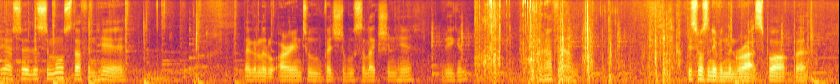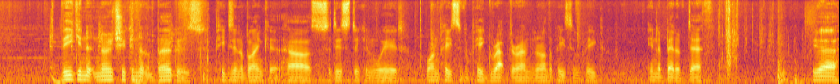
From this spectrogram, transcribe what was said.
Yeah, so there's some more stuff in here. They got a little oriental vegetable selection here, vegan. Look what I found. This wasn't even in the right spot, but vegan no chicken burgers. Pigs in a blanket, how sadistic and weird. One piece of a pig wrapped around another piece of a pig in a bed of death. Yeah.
